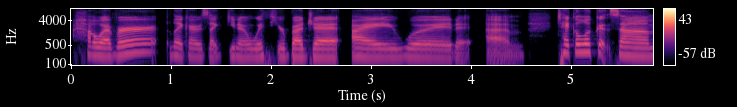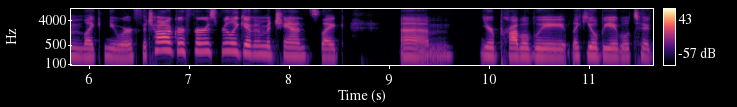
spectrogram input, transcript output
however, like I was like, you know, with your budget, I would um, take a look at some like newer photographers, really give them a chance. Like, um, you're probably like, you'll be able to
